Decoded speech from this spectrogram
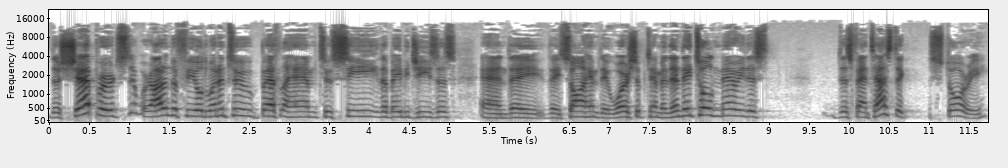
the shepherds that were out in the field went into Bethlehem to see the baby Jesus. And they, they saw him, they worshiped him. And then they told Mary this, this fantastic story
